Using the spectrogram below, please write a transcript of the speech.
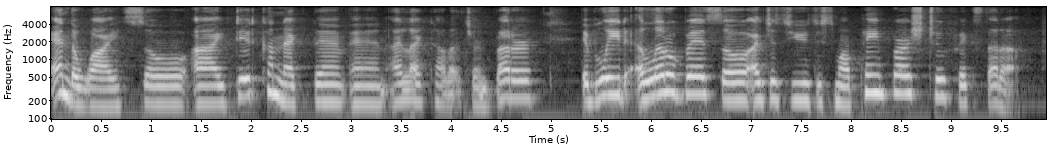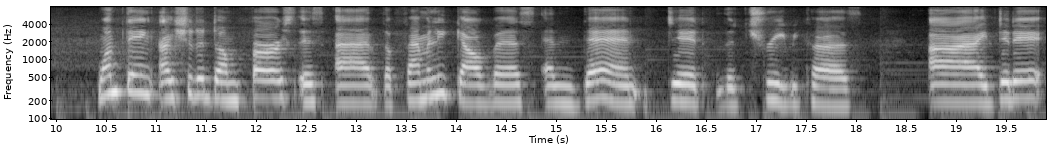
and the Y. So I did connect them and I liked how that turned better. It bleed a little bit, so I just used a small paintbrush to fix that up. One thing I should have done first is add the family Galvez and then did the tree because I did it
